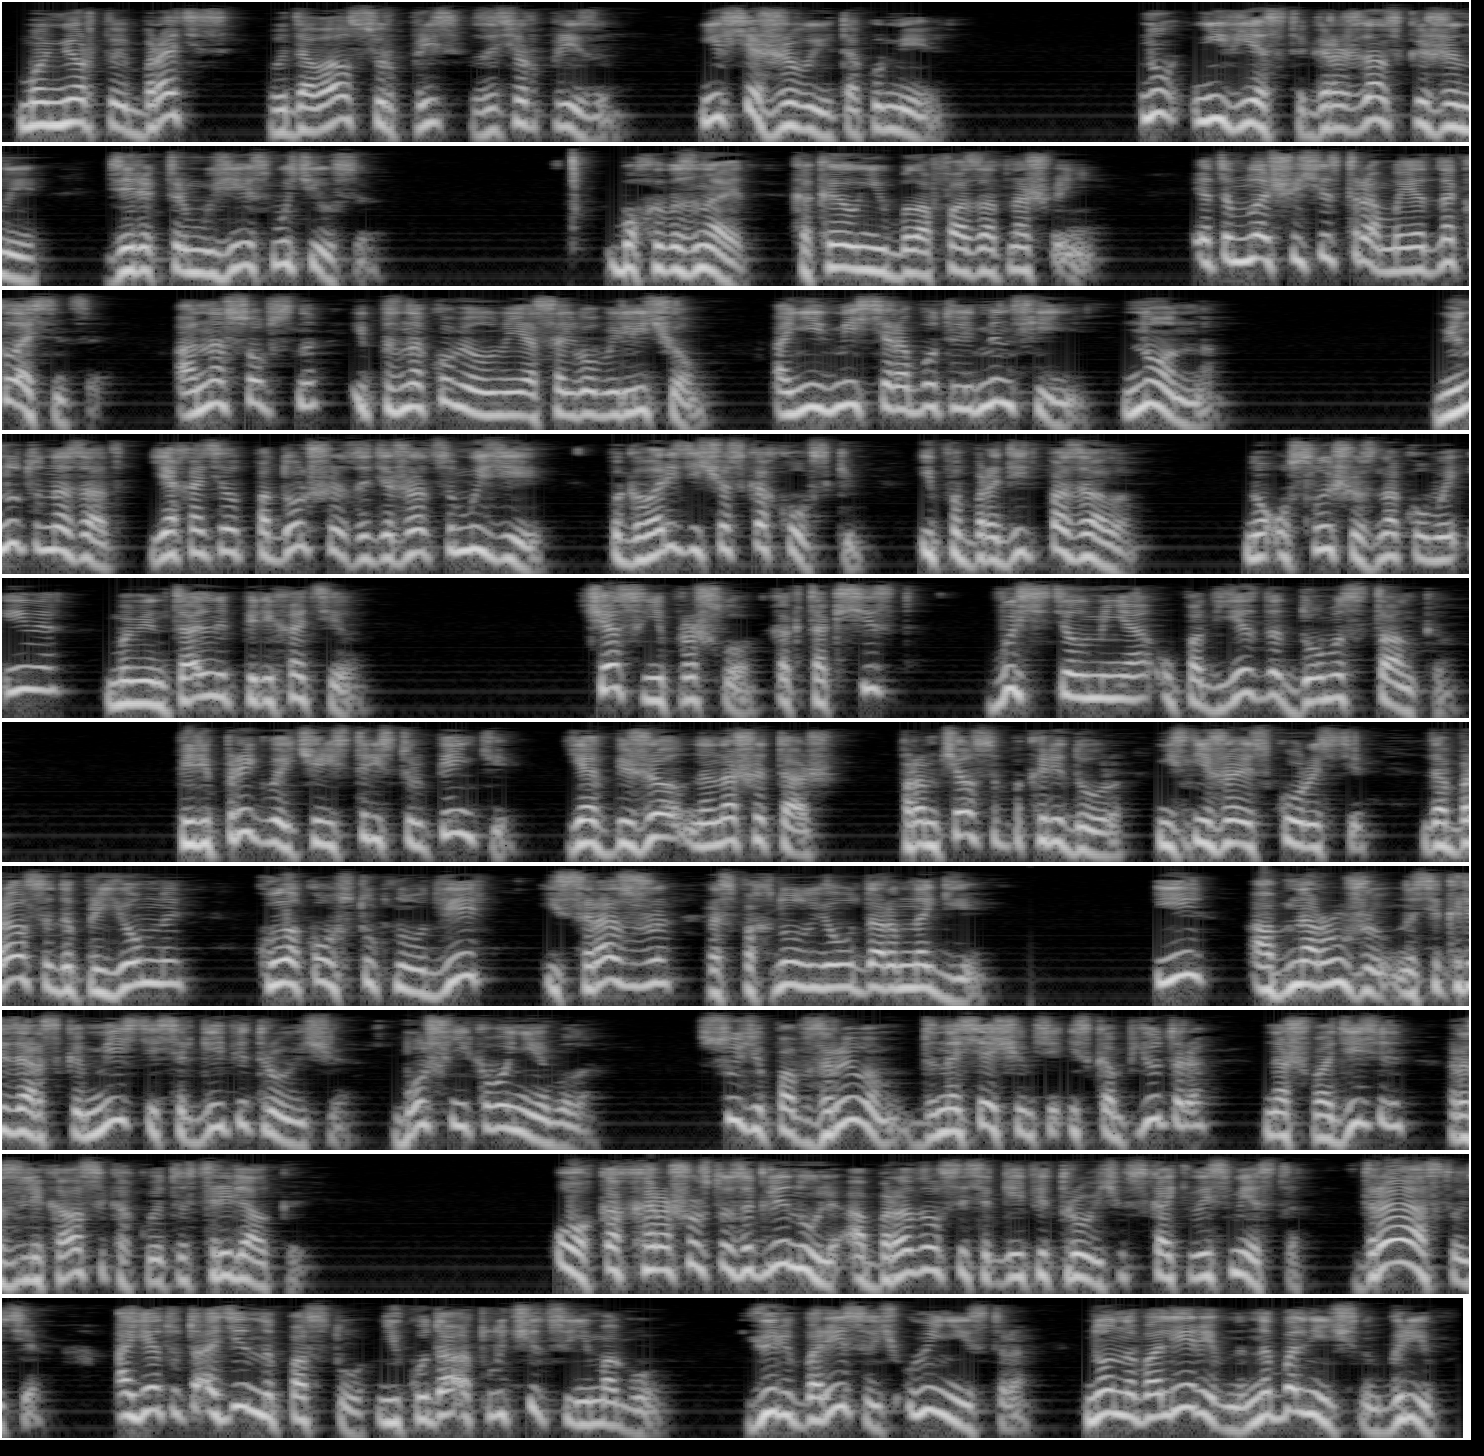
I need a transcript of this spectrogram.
Мой мертвый братец выдавал сюрприз за сюрпризом. Не все живые так умеют. Ну, невесты, гражданской жены. Директор музея смутился. Бог его знает, какая у них была фаза отношений. Это младшая сестра моей одноклассницы. Она, собственно, и познакомила меня с Львом Ильичем. Они вместе работали в Минфине. Нонна. Минуту назад я хотел подольше задержаться в музее, поговорить еще с Каховским и побродить по залам, но, услышав знакомое имя, моментально перехотел. Часа не прошло, как таксист высадил меня у подъезда дома с танком. Перепрыгивая через три ступеньки, я вбежал на наш этаж, промчался по коридору, не снижая скорости, добрался до приемной, кулаком стукнул в дверь и сразу же распахнул ее ударом ноги. И обнаружил на секретарском месте Сергея Петровича. Больше никого не было. Судя по взрывам, доносящимся из компьютера, наш водитель развлекался какой-то стрелялкой. О, как хорошо, что заглянули, обрадовался Сергей Петрович, вскакивая с места. Здравствуйте. А я тут один на посту, никуда отлучиться не могу. Юрий Борисович у министра, но Нонна Валерьевна на больничном, грипп.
